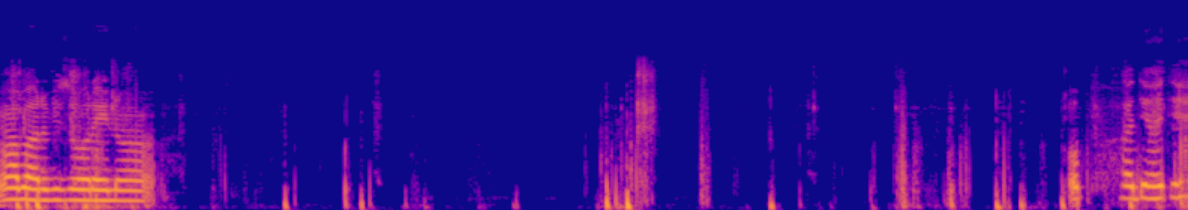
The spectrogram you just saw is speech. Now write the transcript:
Ne haber biz o Reyna? Hop hadi hadi.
